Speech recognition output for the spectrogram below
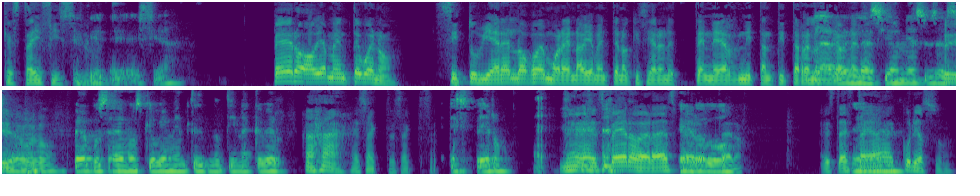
que está Es difícil. que, eh, sí, ah. Pero obviamente, bueno, si tuviera el logo de Morena, obviamente no quisieran tener ni tantita la relación en eso. relación y asociación. Sí. Pero pues sabemos que obviamente no tiene nada que ver. Ajá, exacto, exacto, exacto. Espero. espero, ¿verdad? Espero, Pero- espero. Está, está Eh. curioso,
